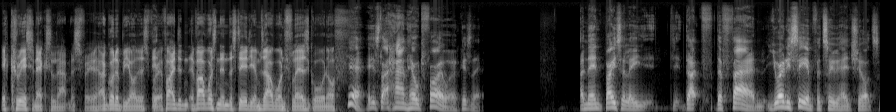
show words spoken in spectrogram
it creates an excellent atmosphere. I got to be honest. It, if I didn't, if I wasn't in the stadiums, I want flares going off. yeah, it's like handheld firework, isn't it? And then basically that the fan, you only see him for two headshots,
